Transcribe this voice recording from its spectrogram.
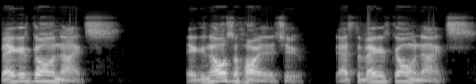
Vegas Golden Knights. They can also hard at you. That's the Vegas Golden Knights.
